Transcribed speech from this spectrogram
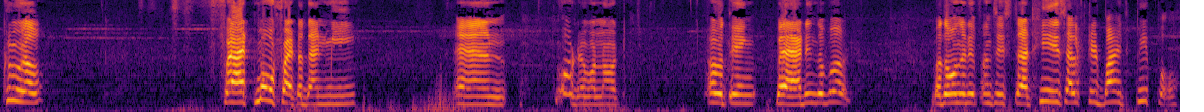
cruel, fat, more fatter than me, and whatever not, everything bad in the world. But the only difference is that he is elected by the people,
